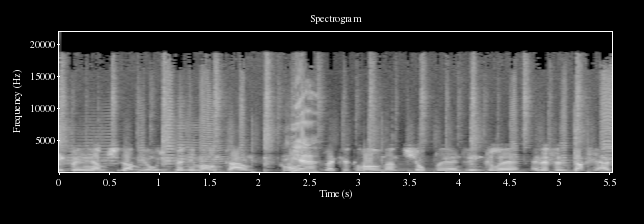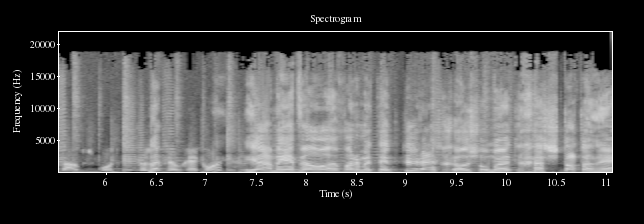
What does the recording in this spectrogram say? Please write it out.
ik ben in Amsterdam, jongens. Ik ben in mijn hometown. Gewoon Ja. lekker gewoon aan het shoppen en het winkelen. En even een dagje uit de autosport. Dat is ook heel gek, hoor. Ja, maar je hebt wel eh, warme temperatuur uitgekozen om eh, te gaan starten, hè?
